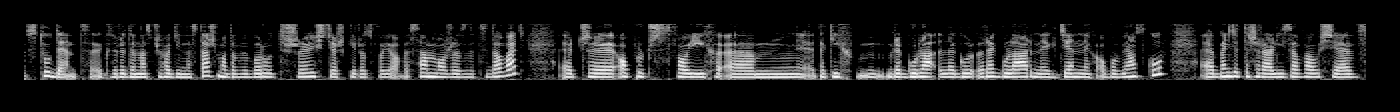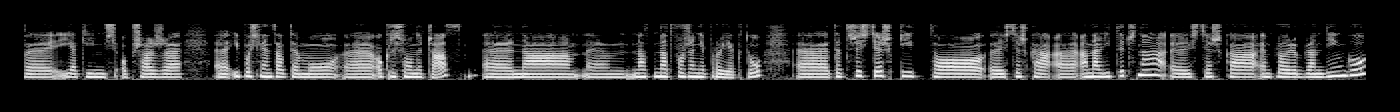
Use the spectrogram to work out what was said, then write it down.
student, który do nas przychodzi na staż, ma do wyboru trzy ścieżki rozwojowe. Sam może zdecydować, czy oprócz swoich takich regula, regularnych, dziennych obowiązków, będzie też realizował się w jakimś obszarze e, i poświęcał temu e, określony czas e, na, na, na tworzenie projektu. Te trzy ścieżki to ścieżka analityczna, ścieżka employer brandingu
